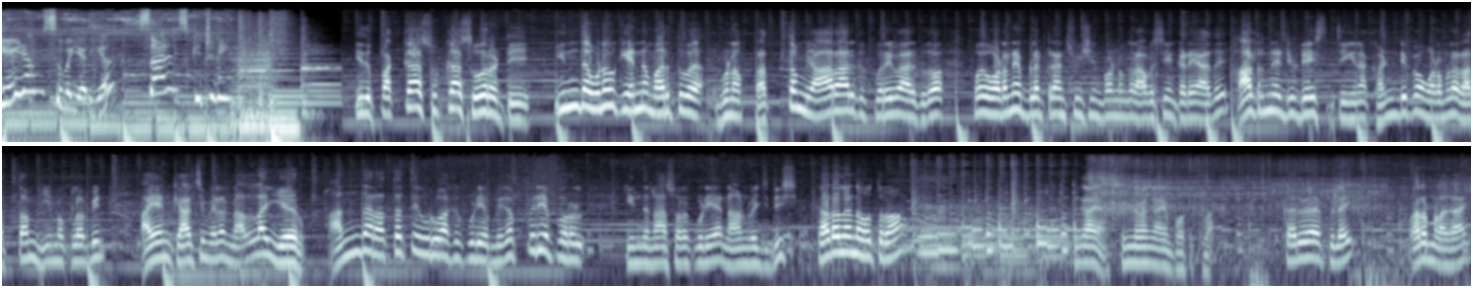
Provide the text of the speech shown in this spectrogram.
ஏழாம் சுவையறிய சாரன்ஸ் கிச்சடி இது பக்கா சுக்கா சுவரொட்டி. இந்த உணவுக்கு என்ன மருத்துவ குணம்? ரத்தம் யாராருக்கு குறைவாக இருக்குதோ போய் உடனே பிளட் டிரான்ஸ்ஃபியூஷன் பண்ணுங்கிற அவசியம் கிடையாது. ஆல்டர்னேட்டிவ் டேஸ் வச்சிங்கன்னா கண்டிப்பாக உடம்புல ரத்தம் ஹீமோகுளோபின் அயன் கால்சியம் எல்லாம் நல்லா ஏறும். அந்த ரத்தத்தை உருவாக்கக்கூடிய மிகப்பெரிய பொருள் இந்த நான் சொல்லக்கூடிய நான்வெஜ் டிஷ் கடலெண்ணெய் ஊற்றுறோம் வெங்காயம் சின்ன வெங்காயம் போட்டுக்கலாம். கருவேப்பிலை வரமிளகாய்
